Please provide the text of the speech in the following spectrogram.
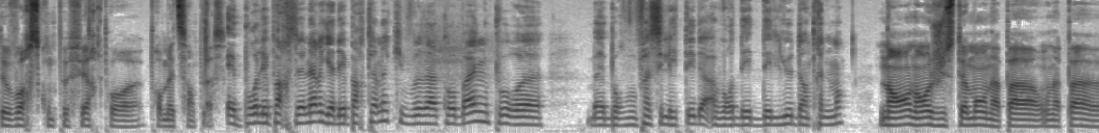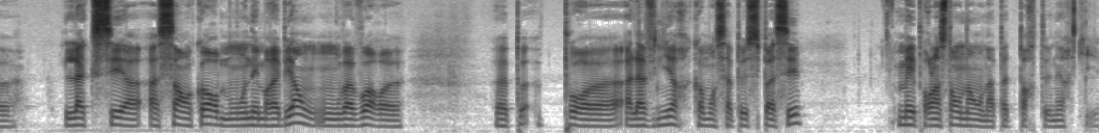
de voir ce qu'on peut faire pour, euh, pour mettre ça en place. Et pour les partenaires, il y a des partenaires qui vous accompagnent pour, euh, ben, pour vous faciliter d'avoir des, des lieux d'entraînement? Non, non, justement, on n'a pas, on n'a pas euh, l'accès à, à ça encore. mais On aimerait bien. On, on va voir euh, pour à l'avenir comment ça peut se passer. Mais pour l'instant, non, on n'a pas de partenaire qui.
